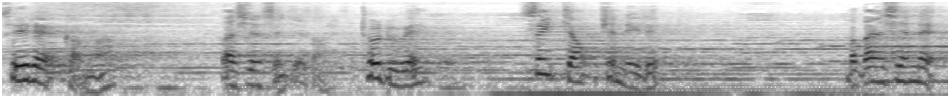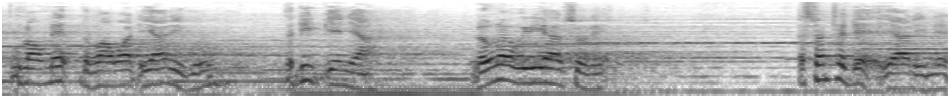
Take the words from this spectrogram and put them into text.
ဆေးတဲ့အခါမှာတန်ရှင်းစင်ကြယ်သွားတယ်ထို့တူပဲစိတ်ကြောင့်ဖြစ်နေတဲ့မတန်ရှင်းတဲ့ပူလောင်တဲ့သဘာဝတရားတွေကို တတိပညာလုံလဝိရိယဆိုတဲ့အစွမ်းထက်တဲ့အရာတွေနဲ့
